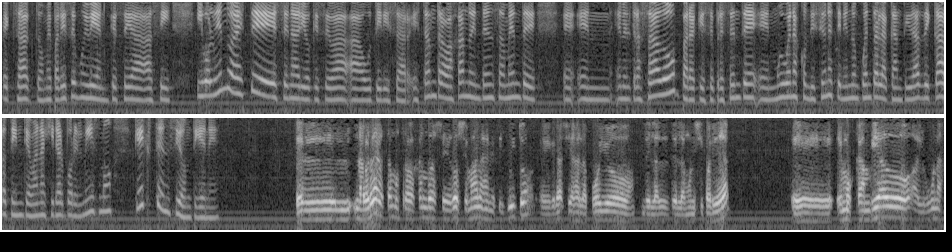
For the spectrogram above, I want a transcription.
Exacto, me parece muy bien que sea así. Y volviendo a este escenario que se va a utilizar, ¿están trabajando intensamente eh, en, en, el trazado para que se presente en muy buenas condiciones teniendo en cuenta la cantidad de karting que van a girar por el mismo? ¿Qué extensión tiene? la verdad, estamos trabajando hace dos semanas en el circuito, eh, gracias al apoyo de la, de la municipalidad. Eh, hemos cambiado algunas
